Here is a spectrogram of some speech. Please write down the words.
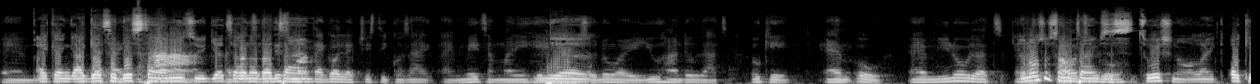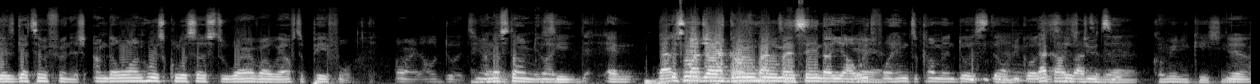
Um, I can I get it this time, Ah, you get I another this time. month I got electricity because I, I made some money here. Yeah. So don't worry, you handle that. Okay. Um. Oh. Um. You know that. Um, And also want to sometimes it's situational. Like, okay, it's getting finished. I'm the one who is closest to wherever we have to pay for. All right, I'll do it. You Yeah, understand me? Like, see, and that, it's not that- just that going home to- and saying that yeah, I'll wait for him to come and do it still yeah, because that it's comes his back duty. to the communication. yeah,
